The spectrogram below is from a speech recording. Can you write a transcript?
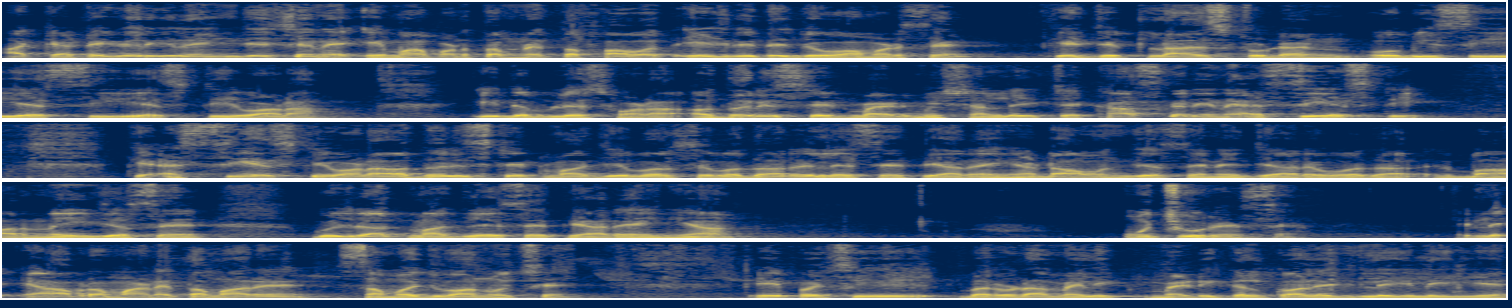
આ કેટેગરી રેન્ક જે છે ને, એમાં પણ તમને તફાવત એ જ રીતે જોવા મળશે. કે જેટલા સ્ટુડન્ટ ઓબીસી એસસી એસટી વાળા ઈડબ્લ્યુએસ વાળા અધર સ્ટેટમાં એડમિશન લે છે, ખાસ કરીને એસસી એસટી કે એસસી એસટી વાળા અધર સ્ટેટમાં જે વર્ષે વધારે લેશે ત્યારે અહીંયા ડાઉન જશે ને જ્યારે વધારે બહાર નહીં જશે, ગુજરાતમાં જ લેશે ત્યારે અહીંયા ઊંચું રહેશે. એટલે આ પ્રમાણે તમારે સમજવાનું છે. એ પછી બરોડા મેડિકલ કોલેજ લઈ લઈએ.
